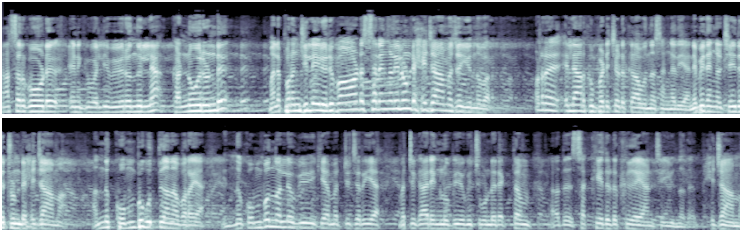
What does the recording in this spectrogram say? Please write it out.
കാസർഗോഡ് എനിക്ക് വലിയ വിവരമൊന്നുമില്ല. കണ്ണൂരുണ്ട്. മലപ്പുറം ജില്ലയിൽ ഒരുപാട് സ്ഥലങ്ങളിലുണ്ട് ഹിജാമ ചെയ്യുന്നവർ. വളരെ എല്ലാവർക്കും പഠിച്ചെടുക്കാവുന്ന സംഗതിയാണ് നബി തങ്ങൾ ചെയ്തിട്ടുണ്ട് ഹിജാമ. അന്ന് കൊമ്പ് കുത്തുക എന്നാ പറയാ. ഇന്ന് കൊമ്പൊന്നുമല്ല ഉപയോഗിക്കുക. മറ്റു ചെറിയ മറ്റു കാര്യങ്ങൾ ഉപയോഗിച്ചുകൊണ്ട് രക്തം അത് സഖ് ചെയ്തെടുക്കുകയാണ് ചെയ്യുന്നത്. ഹിജാമ.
